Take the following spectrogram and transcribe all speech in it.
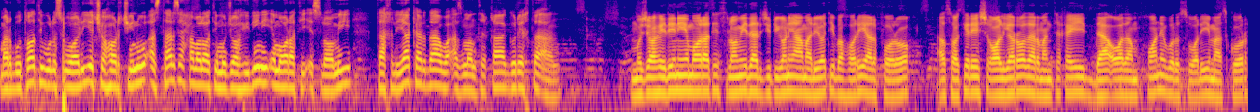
مربوطات ولسوالی چهارچینو از ترس حملات مجاهدین امارت اسلامی تخلیه کرده و از منطقه گریخته اند. مجاهدین امارت اسلامی در جریان عملیات بهاری الفاروق عساکر اشغالگر را در منطقه ده آدم خان ولسوالی مذکور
